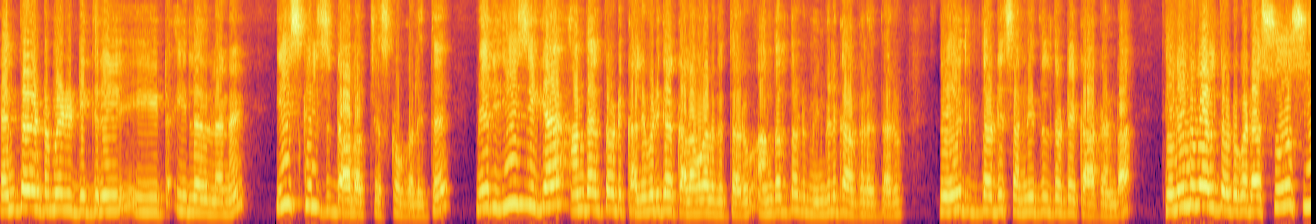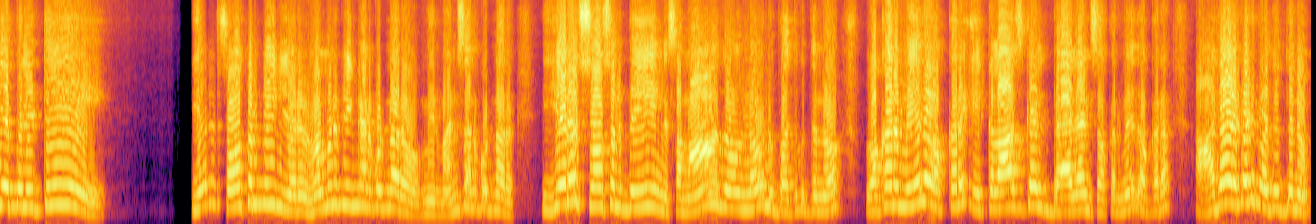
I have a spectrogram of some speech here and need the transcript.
టెన్త్ ఇంటర్మీడియట్ డిగ్రీ ఈ ఈ లెవెల్లోనే ఈ స్కిల్స్ డెవలప్ చేసుకోగలిగితే మీరు ఈజీగా అందరితోటి కలివిడిగా కలవగలుగుతారు అందరితోటి మింగిలి కాగలుగుతారు స్నేహితులతోటి సన్నిహితులతోటే కాకుండా తెలియని వాళ్ళతోటి కూడా sociability you're social being you're human being అనుకుంటున్నారు మీరు మనిషి అనుకుంటున్నారు. యూఆర్ సోషల్ బీయింగ్ సమాజంలో నువ్వు బతుకుతున్నావు. ఒకరి మీద ఒకరు ఎకలాజికల్ బ్యాలెన్స్ ఒకరి మీద ఒకరు ఆధారపడి బతుకుతున్నావు.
